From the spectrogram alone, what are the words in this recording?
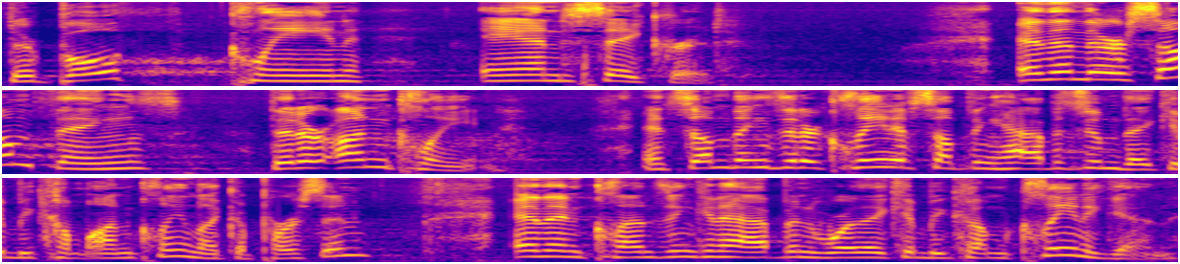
They're both clean and sacred. And then there are some things that are unclean. And some things that are clean, if something happens to them, they can become unclean, like a person. And then cleansing can happen where they can become clean again.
